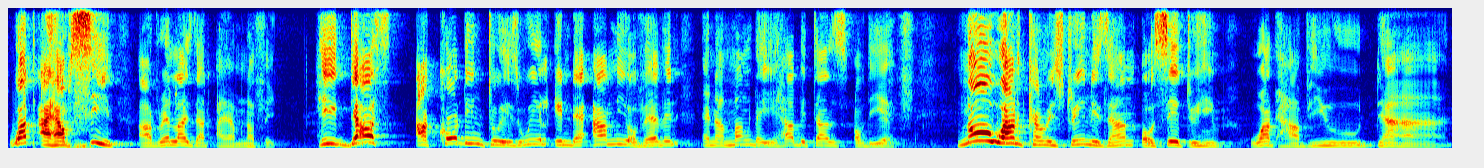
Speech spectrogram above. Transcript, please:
What I have seen, I've realized that I am nothing. He does according to his will in the army of heaven and among the inhabitants of the earth. No one can restrain his hand or say to him, What have you done?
